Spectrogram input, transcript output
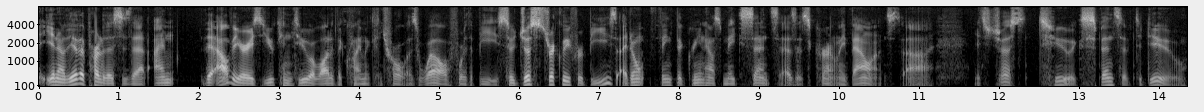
you know the other part of this is that I'm the alvearies, you can do a lot of the climate control as well for the bees. So just strictly for bees, I don't think the greenhouse makes sense as it's currently balanced. Uh, it's just too expensive to do.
